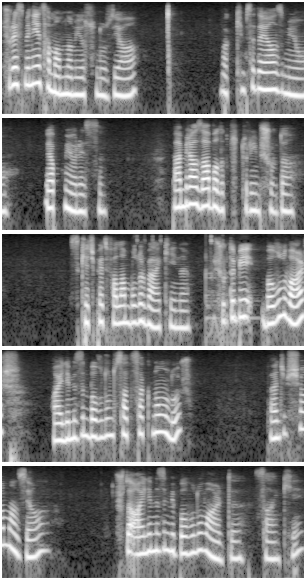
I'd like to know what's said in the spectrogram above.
Şu resmi niye tamamlamıyorsunuz ya? Bak kimse de yazmıyor. Yapmıyor resim. Ben biraz daha balık tutturayım şurada. Sketchpad falan bulur belki yine. Şurada bir bavul var. Ailemizin bavulunu satsak ne olur? Bence bir şey olmaz ya. Şurada ailemizin bir bavulu vardı sanki.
